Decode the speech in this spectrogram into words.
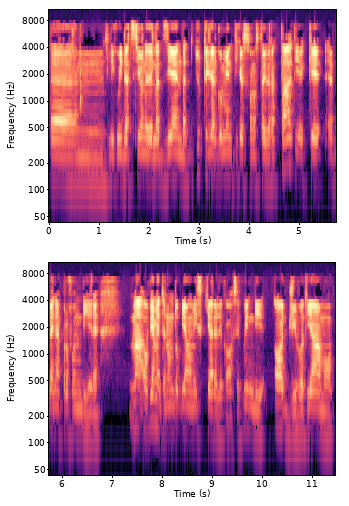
ehm, liquidazione dell'azienda, di tutti gli argomenti che sono stati trattati e che è bene approfondire. Ma ovviamente non dobbiamo mischiare le cose, quindi oggi votiamo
